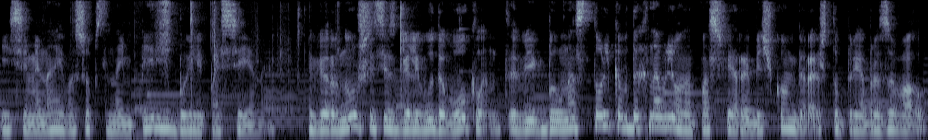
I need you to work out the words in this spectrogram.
и семена его собственной империи были посеяны. Вернувшись из Голливуда в Окленд, Вик был настолько вдохновлен атмосферой Бичкомбера, что преобразовал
